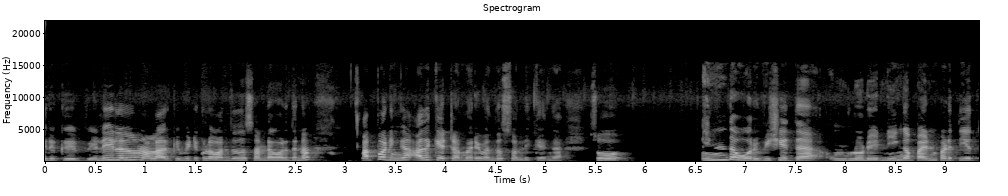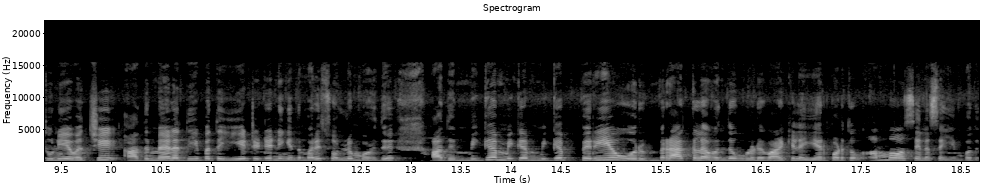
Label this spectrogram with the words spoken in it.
இருக்குது வெளியிலலாம் வந்ததும் நல்லாயிருக்கு வீட்டுக்குள்ளே வந்ததும் சண்டை வருதுன்னா அப்போ நீங்கள் அதுக்கேற்ற மாதிரி வந்து சொல்லிக்கோங்க. ஸோ இந்த ஒரு விஷயத்த உங்களுடைய நீங்கள் பயன்படுத்திய துணியை வச்சு அது மேலே தீபத்தை ஏற்றிட்டு நீங்கள் இந்த மாதிரி சொல்லும் பொழுது அது மிக மிக மிகப்பெரிய ஒரு மிராக்களை வந்து உங்களுடைய வாழ்க்கையில் ஏற்படுத்தும் அமாவாசையில் செய்யும்போது.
